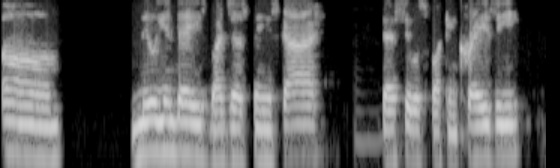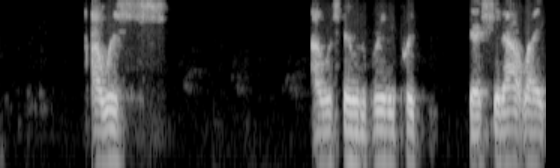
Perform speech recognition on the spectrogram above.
Um, Million Days by Justine Skye. That shit was fucking crazy. I wish, I wish they would have really put that shit out like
